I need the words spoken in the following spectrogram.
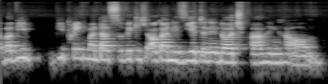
aber wie, wie bringt man das so wirklich organisiert in den deutschsprachigen Raum?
